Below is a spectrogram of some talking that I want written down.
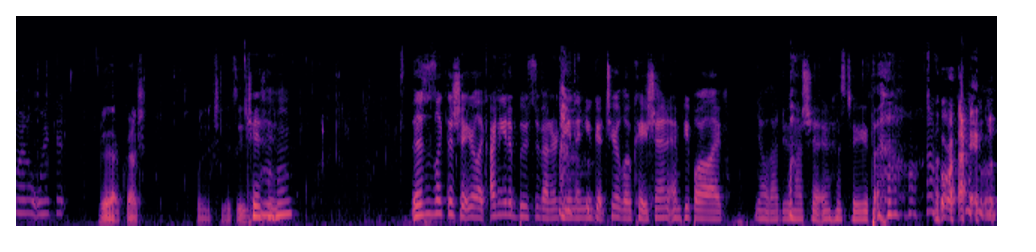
I don't like it. Look at that crunch. When the chia seeds. Mm-hmm. This is like the shit you're like, I need a boost of energy, and then you get to your location, and people are like, Yo, that dude has shit in his teeth. right.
